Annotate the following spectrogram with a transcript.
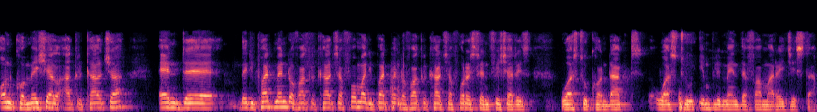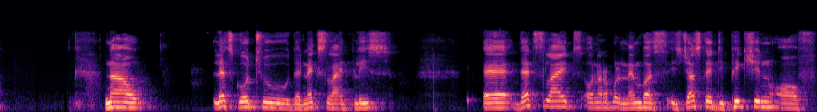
on commercial agriculture and uh, the Department of Agriculture, former Department of Agriculture, Forestry and Fisheries, was to conduct, was to implement the farmer register. Now, let's go to the next slide, please. Uh, that slide, honorable members, is just a depiction of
